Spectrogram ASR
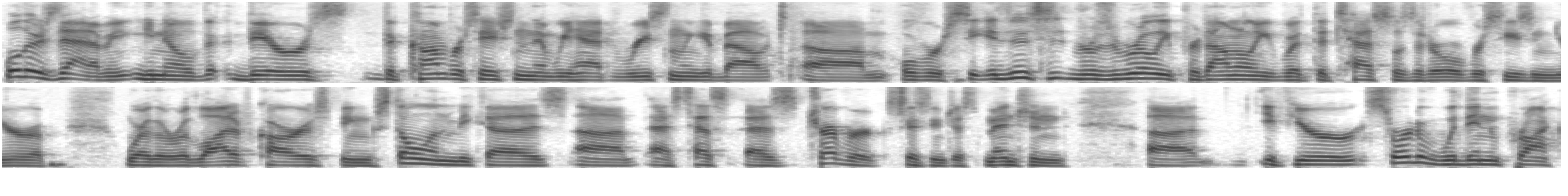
well, there's that. I mean, you know, there's the conversation that we had recently about um, overseas. This was really predominantly with the Teslas that are overseas in Europe, where there were a lot of cars being stolen because, uh, as Tes- as Trevor excuse me, just mentioned, uh, if you're sort of within proximity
